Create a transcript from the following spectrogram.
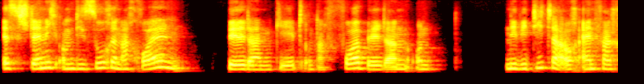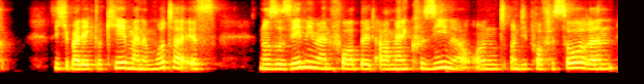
es ständig um die Suche nach Rollenbildern geht und nach Vorbildern und Nevidita auch einfach sich überlegt, okay, meine Mutter ist nur so semi mein Vorbild, aber meine Cousine und, und die Professorin,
